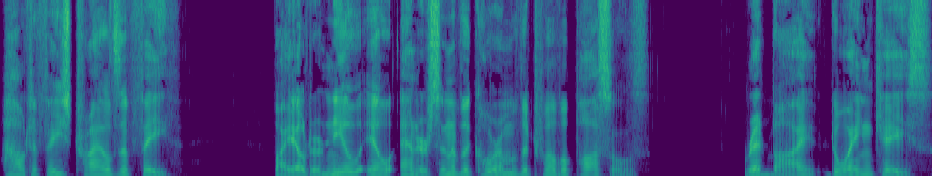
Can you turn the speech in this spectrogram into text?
How to Face Trials of Faith by Elder Neil L. Andersen of the Quorum of the Twelve Apostles. Read by Dwayne Case.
